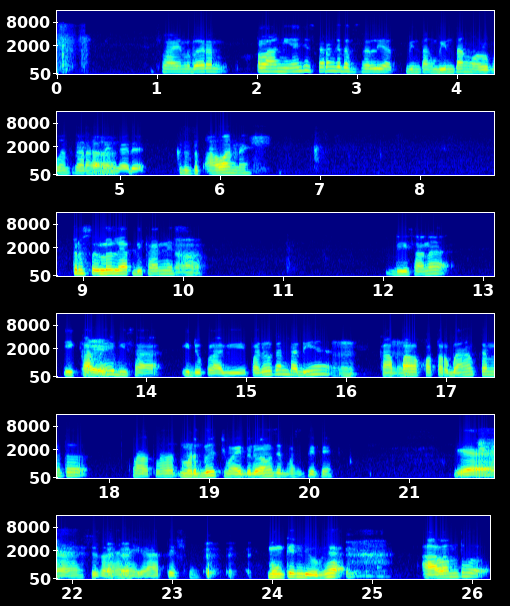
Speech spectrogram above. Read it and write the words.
Selain lebaran, pelangi aja sekarang kita bisa lihat bintang-bintang walaupun sekarang nggak ada ketutup awan ya. Terus lu lihat di Venice, Heeh. di sana Oh, ikannya bisa hidup lagi. Padahal kan tadinya Mm-mm. kapal kotor banget kan itu laut-laut. Menurut gue cuma itu doang sih positifnya. Ya, sisanya negatif. Mungkin juga alam tuh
